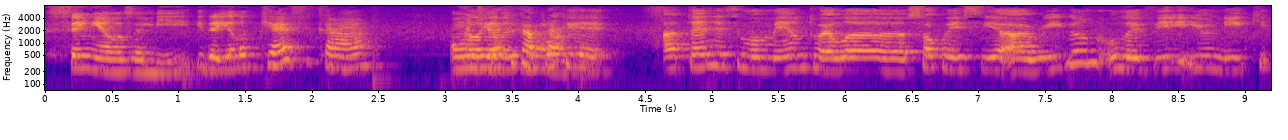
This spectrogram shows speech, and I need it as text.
sem elas ali e daí ela quer ficar onde ela ela quer ficar moravam. porque até nesse momento ela só conhecia a Regan, o Levi e o Nick.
